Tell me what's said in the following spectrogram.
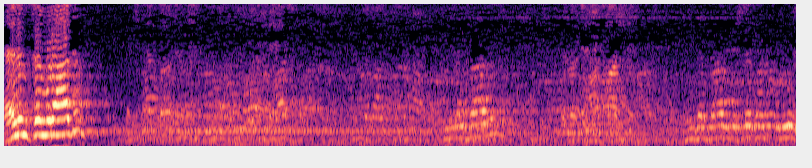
علم سے مراد بعض علوم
